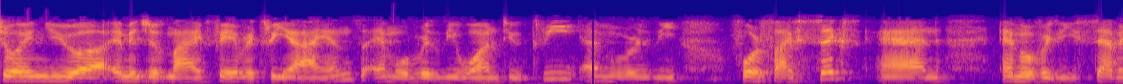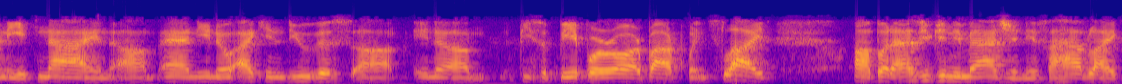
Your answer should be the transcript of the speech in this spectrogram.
showing you an image of my favorite three ions, M over Z 1, 2, 3, M over Z 4, 5, 6, and M over Z 7, 8, 9. Um, and, you know, I can do this uh, in a piece of paper or PowerPoint slide. Uh, but as you can imagine, if I have like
